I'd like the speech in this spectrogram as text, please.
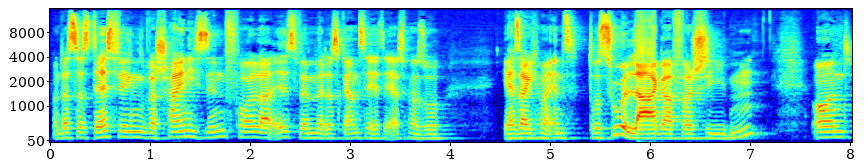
Und dass das deswegen wahrscheinlich sinnvoller ist, wenn wir das Ganze jetzt erstmal so, ja, sag ich mal, ins Dressurlager verschieben. Und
